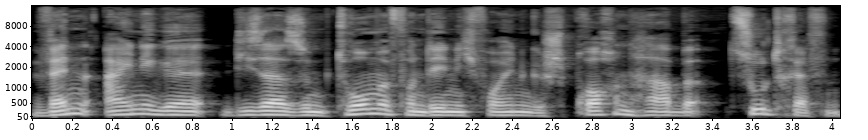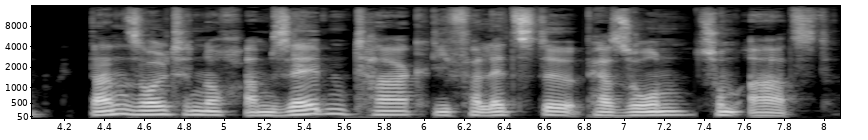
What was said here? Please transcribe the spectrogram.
Wenn einige dieser Symptome, von denen ich vorhin gesprochen habe, zutreffen, dann sollte noch am selben Tag die verletzte Person zum Arzt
